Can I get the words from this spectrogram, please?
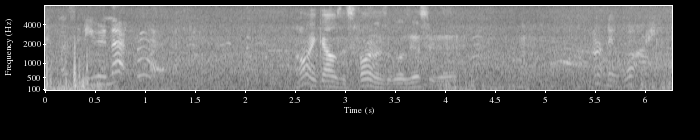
It wasn't even that bad. I don't think that was as fun as it was yesterday. I don't know why.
